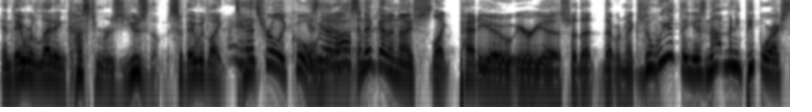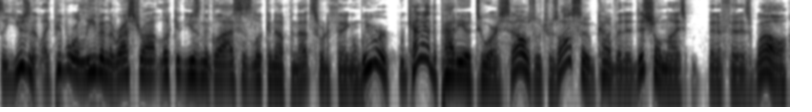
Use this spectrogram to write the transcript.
and they were letting customers use them. So they would like Hey, take. that's really cool. Isn't yeah. that awesome? And they've got a nice like patio area, so that that would make sense. The weird thing is, not many people were actually using it. Like people were leaving the restaurant, looking, using the glasses, looking up, and that sort of thing. And we were, we kind of had the patio to ourselves, which was also kind of an additional nice benefit as well.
